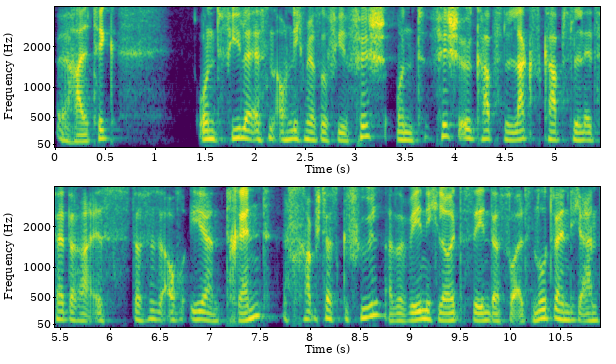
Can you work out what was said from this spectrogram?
äh, haltig. Und viele essen auch nicht mehr so viel Fisch und Fischölkapseln, Lachskapseln etc. ist, das ist auch eher ein Trend, habe ich das Gefühl. Also wenig Leute sehen das so als notwendig an.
